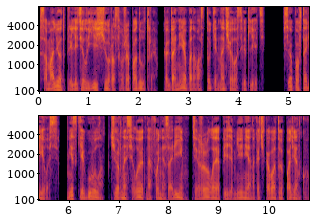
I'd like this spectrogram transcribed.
Самолет прилетел еще раз уже под утро, когда небо на востоке начало светлеть. Все повторилось. Низкий гул, черный силуэт на фоне зари, тяжелое приземление на качковатую поленку.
